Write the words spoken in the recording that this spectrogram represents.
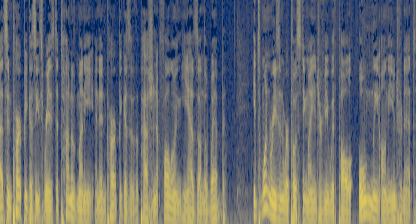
That's in part because he's raised a ton of money, and in part because of the passionate following he has on the web. It's one reason we're posting my interview with Paul only on the internet,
